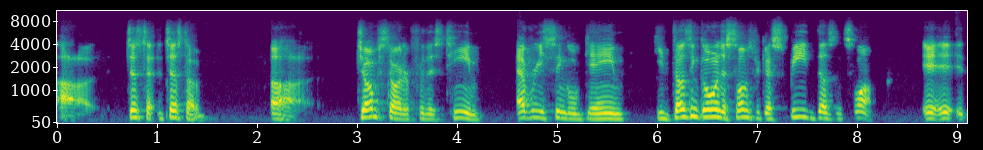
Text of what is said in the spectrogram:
Uh, just a, just a uh, jump starter for this team. Every single game, he doesn't go into slumps because speed doesn't slump. It,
